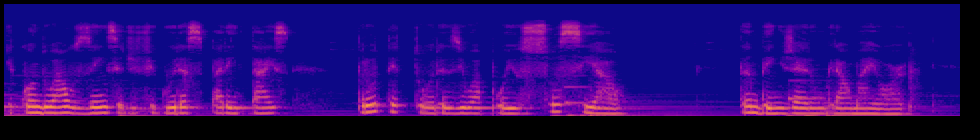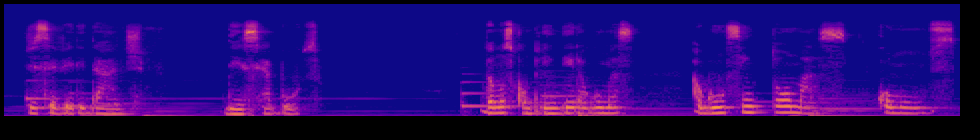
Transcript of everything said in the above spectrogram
E quando há ausência de figuras parentais protetoras e o apoio social, também gera um grau maior de severidade desse abuso. Vamos compreender algumas alguns sintomas comuns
